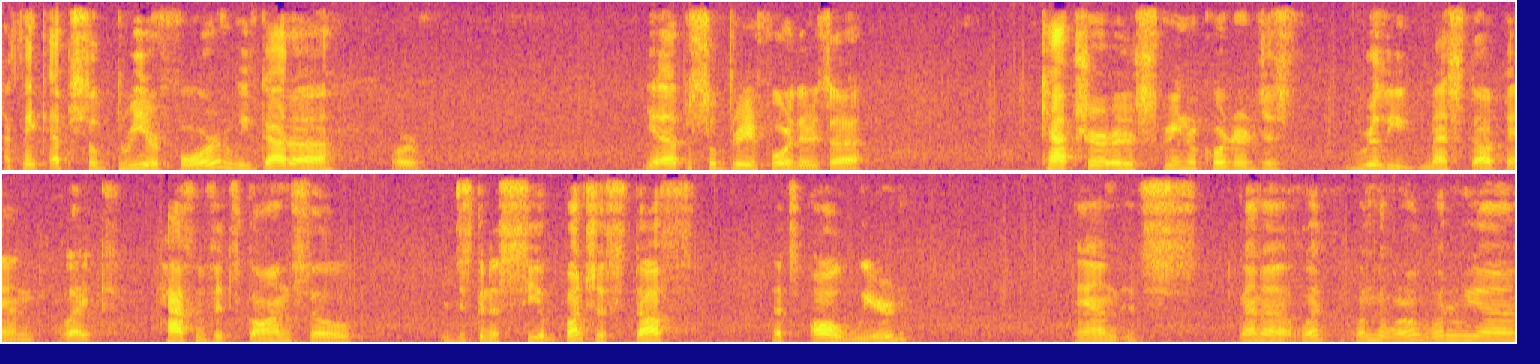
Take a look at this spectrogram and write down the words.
I think episode three or four we've got a or yeah episode three or four. There's a capture or screen recorder just really messed up and like half of it's gone so you're just gonna see a bunch of stuff that's all weird. And it's kinda what what in the world? What are we uh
